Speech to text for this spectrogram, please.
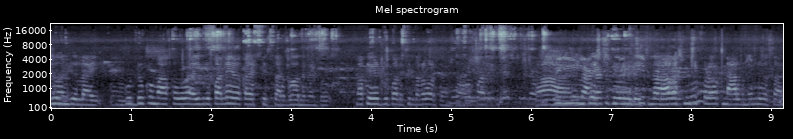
June July. గుడ్డుకు మాకు ఐదు రూపాయలే కట్టిస్తారు గవర్నమెంట్. మాకు ఏడు రూపాయల చిల్లర పడుతుంది సార్. ఇంట్రెస్ట్ తెచ్చిన ఆగస్టు నుంచి ఇప్పటివరకు నాలుగు నెలలు సార్.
